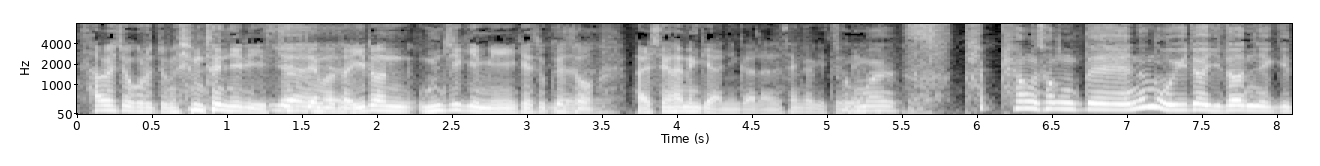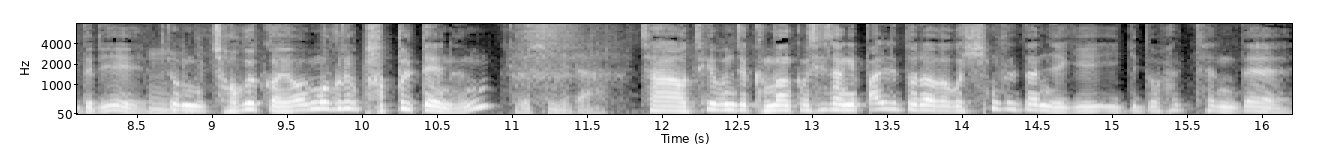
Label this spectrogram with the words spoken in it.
사회적으로 좀 힘든 일이 있을 예, 때마다 예. 이런 움직임이 계속해서 예. 발생하는 게 아닌가라는 생각이 드네요. 정말 태평성대는 오히려 이런 얘기들이 음. 좀 적을 거예요. 뭐 그리고 바쁠 때는 그렇습니다. 자 어떻게 보면 이제 그만큼 세상이 빨리 돌아가고 힘들다는 얘기이기도 할 텐데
